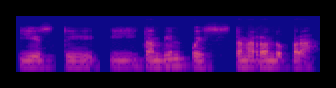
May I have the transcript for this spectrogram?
Y este, y también pues está narrando para,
